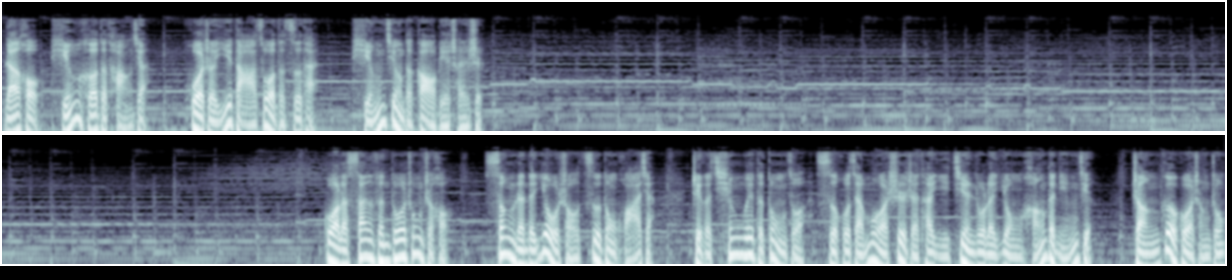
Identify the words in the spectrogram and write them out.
然后平和地躺下，或者以打坐的姿态，平静地告别尘世。过了三分多钟之后，僧人的右手自动滑下。这个轻微的动作似乎在漠视着他已进入了永恒的宁静。整个过程中，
